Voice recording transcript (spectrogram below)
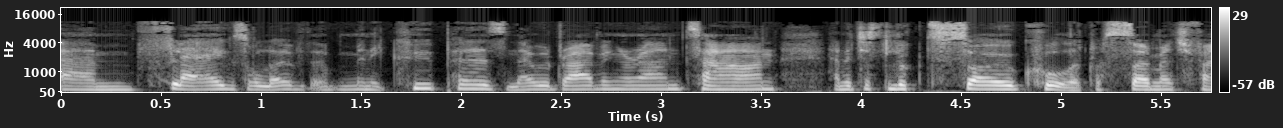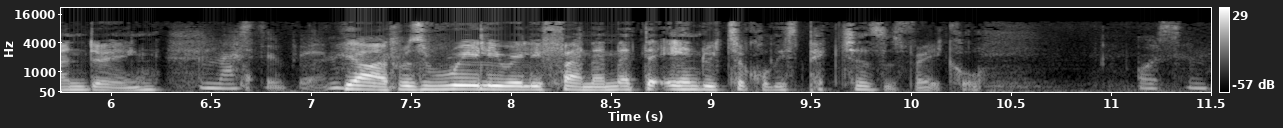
um, flags all over the Mini Coopers, and they were driving around town, and it just looked so cool. It was so much fun doing. It must have been Yeah, it was really, really fun, and at the end we took all these pictures. It was very cool. awesome.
